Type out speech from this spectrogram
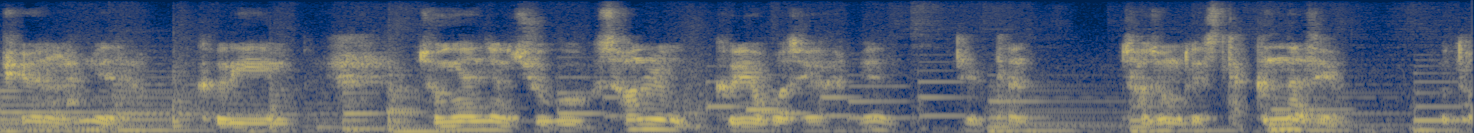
표현을 합니다. 그림 종이 한 장 주고 선을 그려보세요 하면 일단 저 정도에서 다 끝나세요. 보통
